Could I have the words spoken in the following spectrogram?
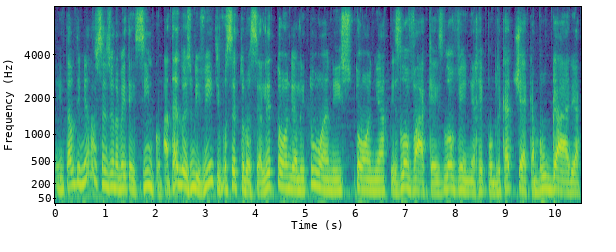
Então, de 1995 até 2020, você trouxe a Letônia, Lituânia, Estônia, Eslováquia, Eslovênia, República Tcheca, Bulgária,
